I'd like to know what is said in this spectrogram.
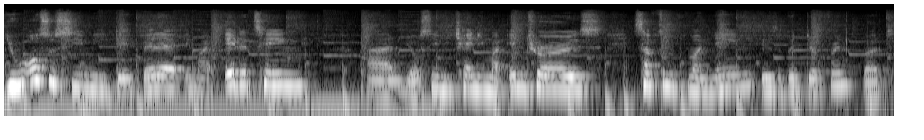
You will also see me get better in my editing and you'll see me changing my intros. Something with my name is a bit different, but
